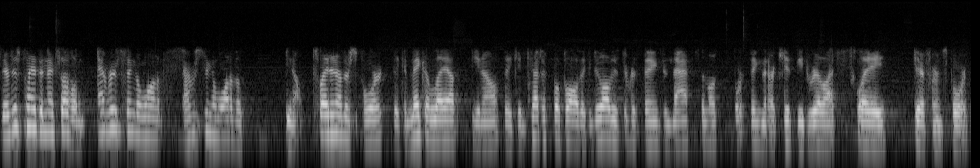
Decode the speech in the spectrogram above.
they're just playing at the next level. Every single one of every single one of them, you know, played another sport. They can make a layup, you know, they can catch a football, they can do all these different things, and that's the most important thing that our kids need to realize: play different sports.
